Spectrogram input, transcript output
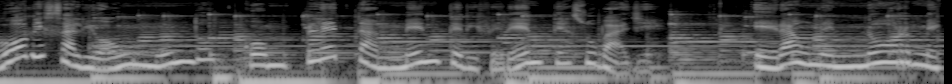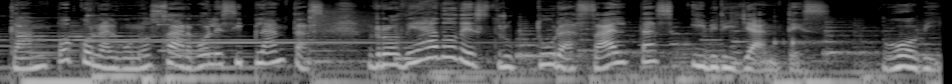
Gobi salió a un mundo completamente diferente a su valle. Era un enorme campo con algunos árboles y plantas, rodeado de estructuras altas y brillantes. Gobi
